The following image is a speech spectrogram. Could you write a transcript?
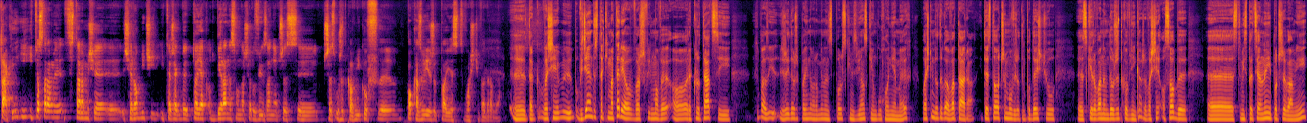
Tak, i, i to staramy, staramy się, y, się robić i, i, też jakby to, jak odbierane są nasze rozwiązania przez, y, przez użytkowników, y, pokazuje, że to jest właściwa droga. Tak, właśnie widziałem też taki materiał wasz filmowy o rekrutacji, chyba, jeżeli dobrze pamiętam, robiony z Polskim Związkiem Głuchoniemych, właśnie do tego awatara. I to jest to, o czym mówisz, o tym podejściu skierowanym do użytkownika, że właśnie osoby z tymi specjalnymi potrzebami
